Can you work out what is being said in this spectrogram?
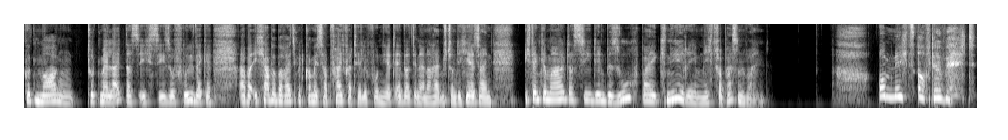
Guten Morgen. Tut mir leid, dass ich Sie so früh wecke, aber ich habe bereits mit Kommissar Pfeiffer telefoniert. Er wird in einer halben Stunde hier sein. Ich denke mal, dass Sie den Besuch bei Knieriem nicht verpassen wollen. Um nichts auf der Welt,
